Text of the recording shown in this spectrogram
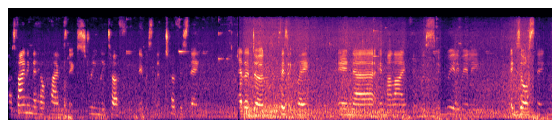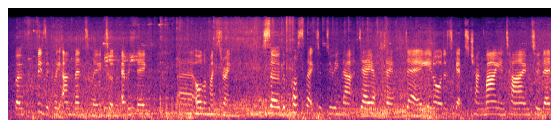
I was finding the hill climbs extremely tough. It was the toughest thing ever done physically in uh, in my life. It was really, really exhausting, both physically and mentally. It took everything, uh, all of my strength. So the prospect of doing that day after day after day in order to get to Chiang Mai in time to then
